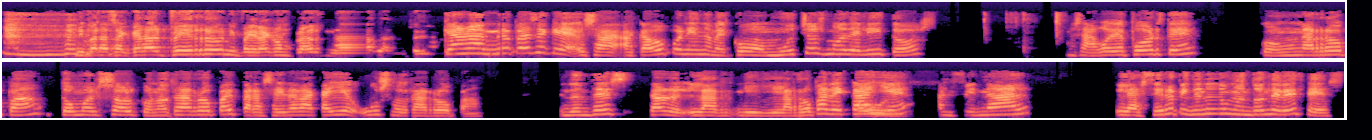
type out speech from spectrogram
Ni para sacar al perro, ni para ir a comprar nada. Claro, a mí me pasa que, o sea, acabo poniéndome como muchos modelitos, o sea, hago deporte con una ropa, tomo el sol con otra ropa y para salir a la calle uso otra ropa. Entonces, claro, la, la ropa de calle, al final, la estoy repitiendo un montón de veces.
